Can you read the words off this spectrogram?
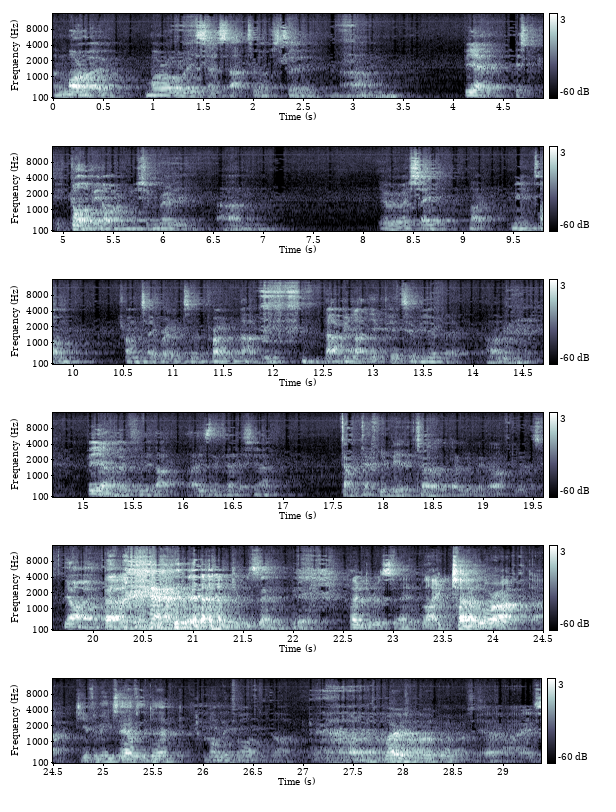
And Morrow, Morrow always says that to us too. Um, but yeah, it's, it's got to be our ambition, really. Um, yeah, we always say like me and Tom try and take Reading to the Prem, and that'd be that'd be like the epitome of it. Um, but yeah, hopefully that, that is the case. Yeah. That would definitely be the title they would win afterwards. Yeah. I- Hundred percent. Hundred percent. Like turtle or after dark. Do you ever read to after dark? Not into after dark. Uh, Where is it? Where, where is it? Guys,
